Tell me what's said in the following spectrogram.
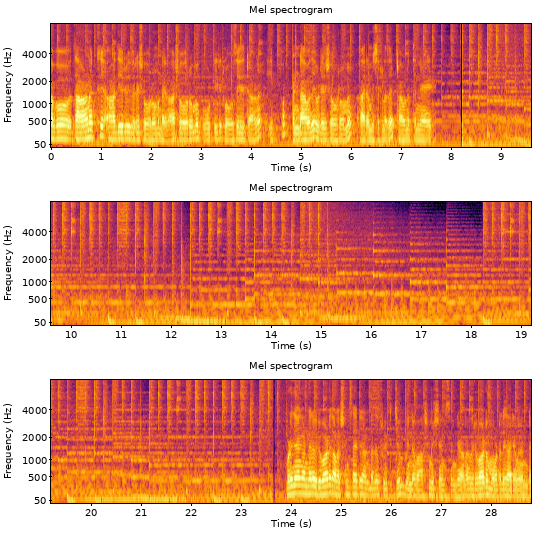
അപ്പോൾ താണക്ക് ആദ്യം ഒരു ഇവരെ ഷോറൂം ഉണ്ടായിരുന്നു. ആ ഷോറൂം പൂട്ടിയിട്ട് ക്ലോസ് ചെയ്തിട്ടാണ് ഇപ്പം രണ്ടാമത് ഇവിടെ ഒരു ഷോറൂം ആരംഭിച്ചിട്ടുള്ളത്. ടൗണിൽ തന്നെയായിട്ട്. ഇവിടെ ഞാൻ കണ്ടത് ഒരുപാട് കളക്ഷൻസ് ആയിട്ട് കണ്ടത് ഫ്രിഡ്ജും പിന്നെ വാഷിംഗ് മെഷീൻസിന്റെയാണ് ഒരുപാട് മോഡൽ കാര്യങ്ങളുണ്ട്.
